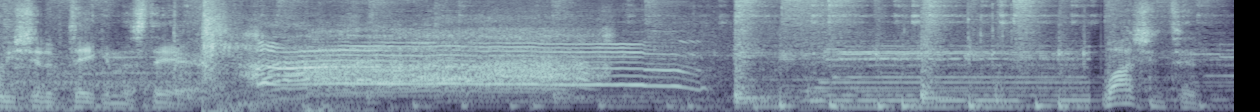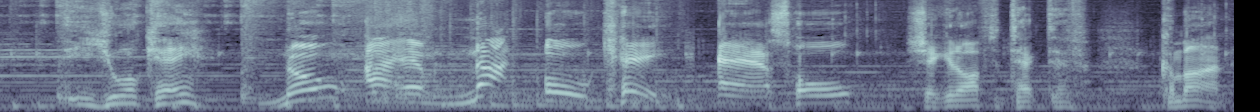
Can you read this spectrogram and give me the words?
We should have taken the stairs. Washington, you okay? No, I am not okay, asshole. Shake it off, detective. Come on,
